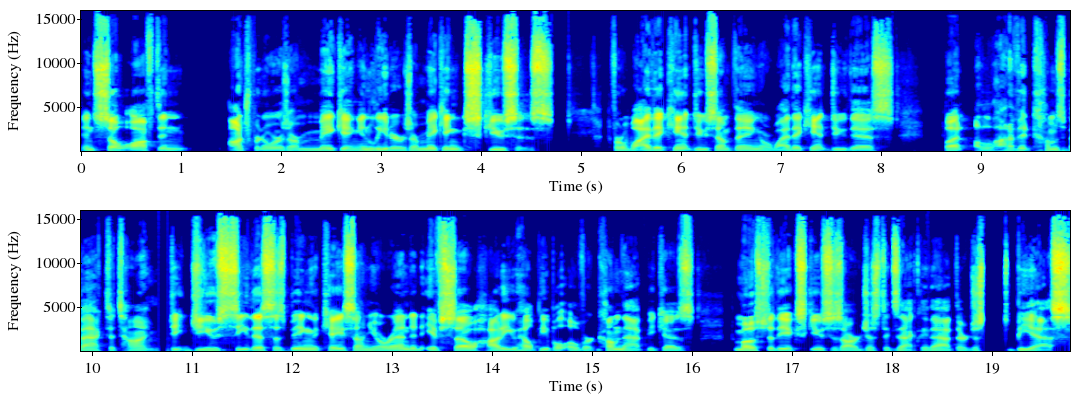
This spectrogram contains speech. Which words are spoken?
And so often, entrepreneurs are making and leaders are making excuses for why they can't do something or why they can't do this. But a lot of it comes back to time. Do, do you see this as being the case on your end? And if so, how do you help people overcome that? Because most of the excuses are just exactly that they're just BS.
